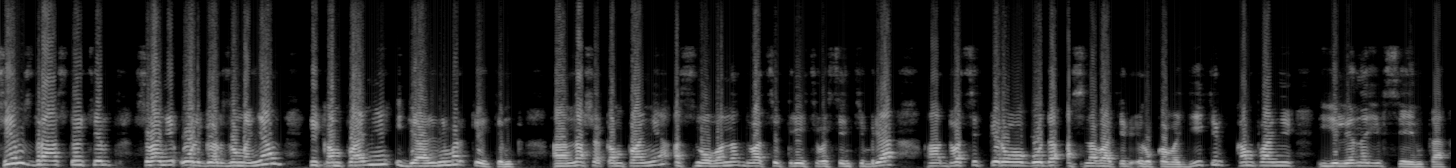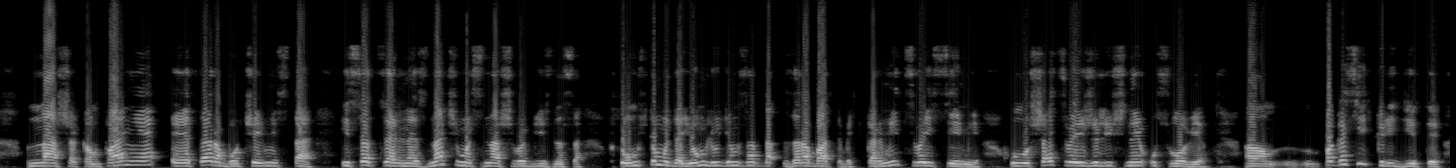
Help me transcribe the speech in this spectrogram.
Всем здравствуйте! С вами Ольга Арзуманян и компания «Идеальный маркетинг». А наша компания основана 23 сентября 2021 года. Основатель и руководитель компании Елена Евсеенко. Наша компания – это рабочие места. И социальная значимость нашего бизнеса в том, что мы даем людям зарабатывать, кормить свои семьи, улучшать свои жилищные условия – погасить кредиты,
